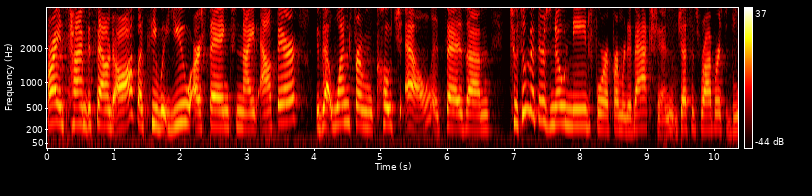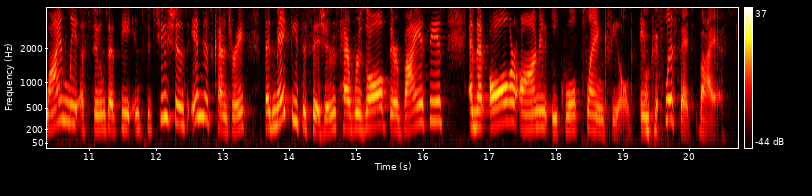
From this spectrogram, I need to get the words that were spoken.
All right, it's time to sound off. Let's see what you are saying tonight out there. We've got one from Coach L. It says, um, to assume that there's no need for affirmative action, Justice Roberts blindly assumes that the institutions in this country that make these decisions have resolved their biases and that all are on an equal playing field. Implicit bias.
